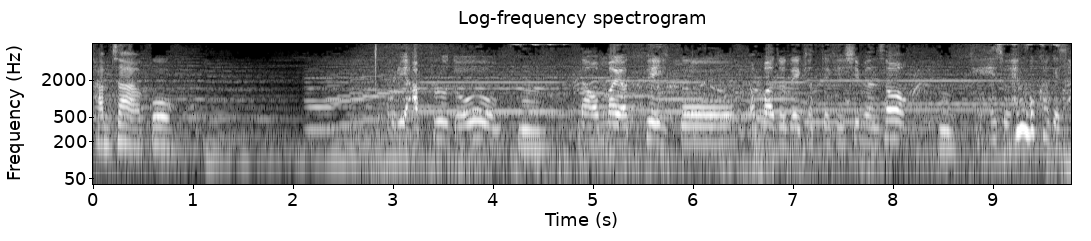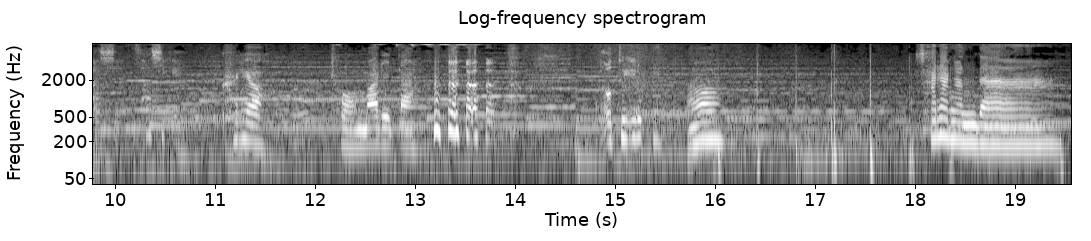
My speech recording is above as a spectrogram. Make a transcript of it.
감사하고 우리 앞으로도 응, 나 엄마 옆에 있고 엄마도 내 곁에 계시면서 응. 계속 행복하게 사시, 사시게 그래, 좋은 말이다. 어떻게 이렇게 어. 사랑한다.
